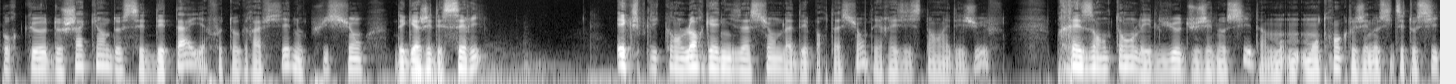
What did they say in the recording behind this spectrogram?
pour que de chacun de ces détails photographiés, nous puissions dégager des séries expliquant l'organisation de la déportation des résistants et des juifs, présentant les lieux du génocide, montrant que le génocide c'est aussi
